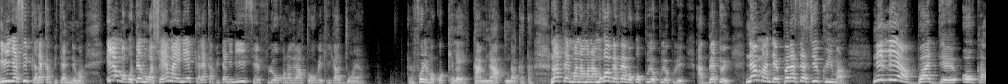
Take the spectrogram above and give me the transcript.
i b'i ɲɛsin kɛlɛ capitaine de ma i e mago tɛ mɔgɔ sɛ e ma ye n'i ye kɛlɛ capitaine n'i sen filɛ o kɔnɔ dɔrɔn a tɔw bɛ k'i ka jɔn yan a bɛ fɔ o de ma ko kɛlɛ k'a minɛ a kunna ka taa n'o tɛ manamana mɔgɔ bɛɛ fɛ bɔ ko kule kule kule a bɛɛ to yen ne mande pɛrɛsɛsi kun i ma ni min y'a ba de o ka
